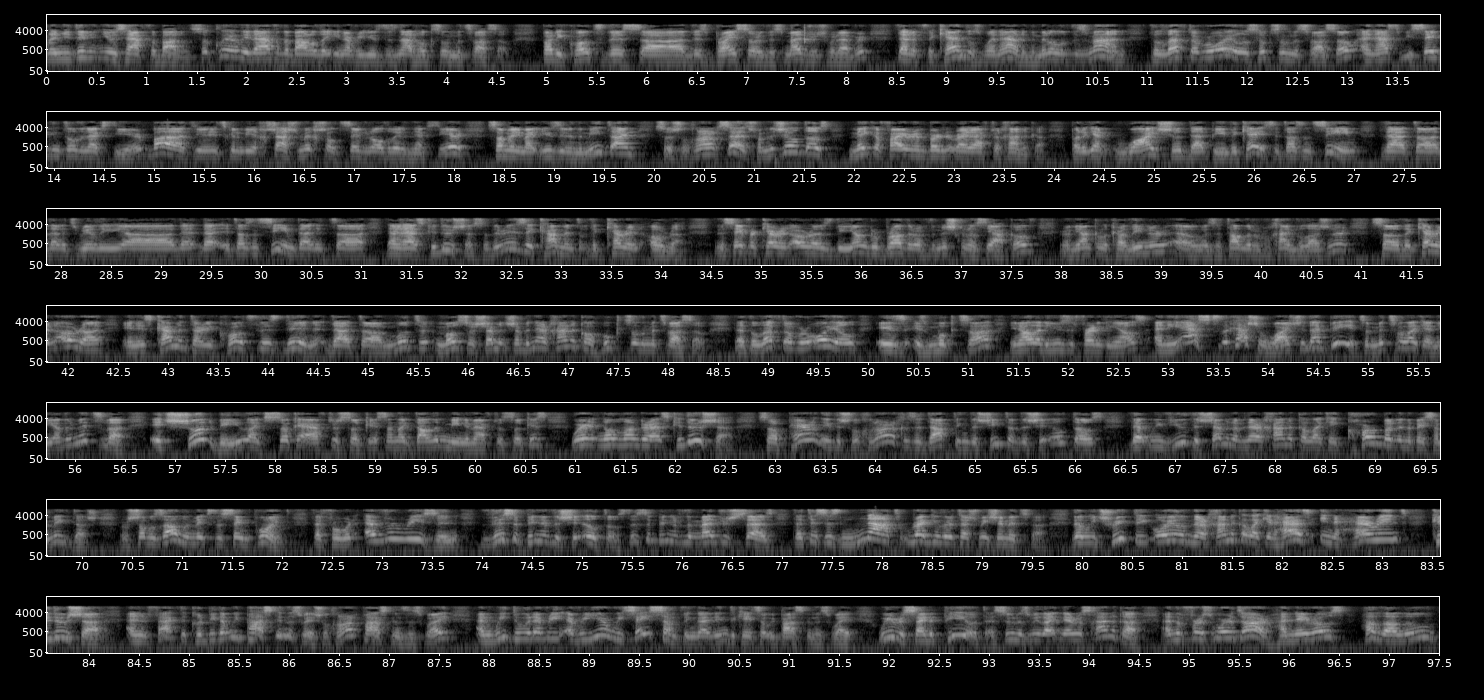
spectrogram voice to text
and you didn't use half the bottle. So clearly, the half of the bottle that you never used is not huksel mitzvaso. But he quotes this uh, this bryce or this medrash, whatever, that if the candles went out in the middle of the zman, the leftover oil is huksel mitzvaso and has to be saved until the next year. But it's going to be a chash michshel to save it all the way to the next year. Somebody might use it in the meantime. So Shulchan Aruch says from the shiltos, make a fire and burn it right after Hanukkah. But again, why should that be the case? It doesn't seem that uh, that it's really uh, that that it doesn't seem that it uh, that it has kedusha. So there is a comment of the Keren Ora. The Sefer Keren Ora is the younger brother of the Mishkanos Yaakov. Rabbi Yankel Karliner uh, was a Talmud of Chaim Volozhiner. So the Keren Ora in his commentary quotes this din that uh, Moser Shemin Shebener Chanukah huktzal mitzvaso that the leftover oil is is muktzah. You're not allowed to use it for anything else. And he asks the kasha why should that be? It's a mitzvah like any other mitzvah. It should be like sukkah after sukkah and like dalin minim after sukkah, where it no longer has kedusha. So apparently the Shulchan Aruch is adopting the sheet of the Sheiltos that we view the Shemin of Ner Chanukah like a korban in the Beis Hamikdash. Rosh Zalman makes the same point that for whatever reason, this opinion of the Sheiltos, this opinion of the Medrash says that this is not regular Tashmisha mitzvah. That we treat the oil of Ner Chanukah like it has inherent kedusha. And in fact, it could be that we paskin this way. Shulchan Aruch paskins this way, and we do it every every year. We say something that indicates that we paskin this way. We recite a piyut as soon as we light Neros Chanukah, and the first words are Haneros Halalu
